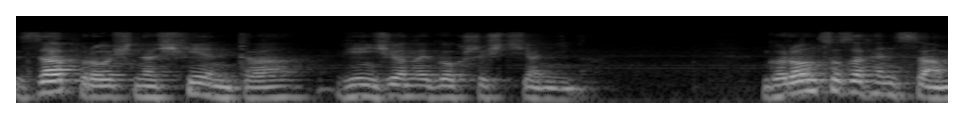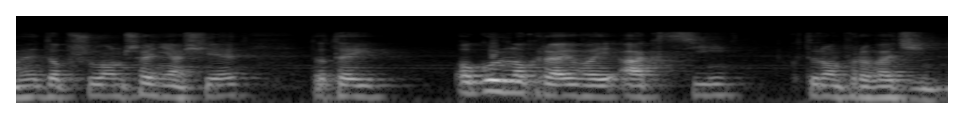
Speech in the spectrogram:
zaproś na święta więzionego chrześcijanina. Gorąco zachęcamy do przyłączenia się do tej ogólnokrajowej akcji, którą prowadzimy.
